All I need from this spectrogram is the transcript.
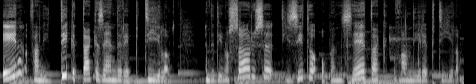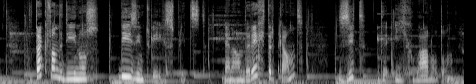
Eén van die dikke takken zijn de reptielen. En de dinosaurussen die zitten op een zijtak van die reptielen. De tak van de dino's die is in twee gesplitst. En aan de rechterkant zit de iguanodon.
